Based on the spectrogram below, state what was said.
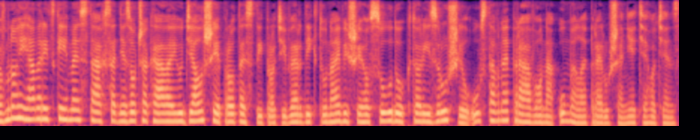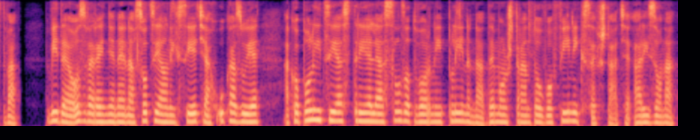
V mnohých amerických mestách sa dnes očakávajú ďalšie protesty proti verdiktu Najvyššieho súdu, ktorý zrušil ústavné právo na umelé prerušenie tehotenstva. Video zverejnené na sociálnych sieťach ukazuje, ako polícia strieľa slzotvorný plyn na demonstrantov vo Phoenixe v štáte Arizona.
